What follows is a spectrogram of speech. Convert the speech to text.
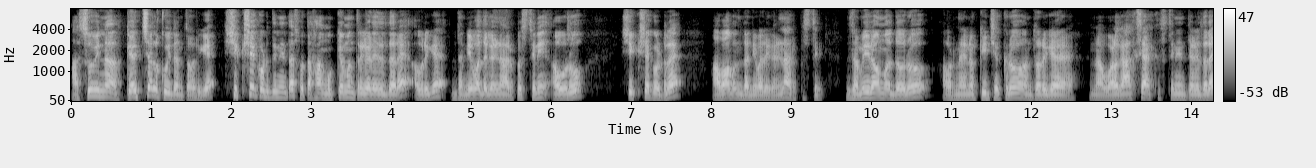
ಹಸುವಿನ ಕೆಚ್ಚಲು ಕುಯ್ದಂಥವ್ರಿಗೆ ಶಿಕ್ಷೆ ಕೊಡ್ತೀನಿ ಅಂತ ಸ್ವತಃ ಮುಖ್ಯಮಂತ್ರಿಗಳು ಹೇಳಿದ್ದಾರೆ ಅವರಿಗೆ ಧನ್ಯವಾದಗಳನ್ನ ಅರ್ಪಿಸ್ತೀನಿ. ಅವರು ಶಿಕ್ಷೆ ಕೊಟ್ರೆ ಅವಾಗೊಂದು ಧನ್ಯವಾದಗಳನ್ನ ಅರ್ಪಿಸ್ತೀನಿ. ಜಮೀರ್ ಅಹಮದ್ ಅವರು ಅವ್ರನ್ನ ಏನೋ ಕೀಚಕರು ಅಂತವ್ರಿಗೆ ನಾ ಒಳಗ ಹಾಕ್ಸಿ ಹಾಕಿಸ್ತೀನಿ ಅಂತ ಹೇಳಿದರೆ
